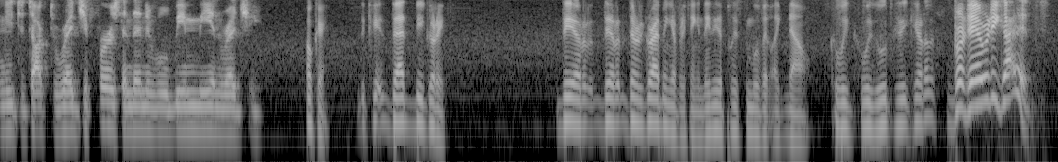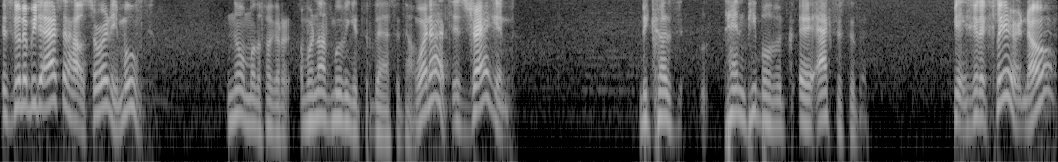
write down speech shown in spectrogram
I need to talk to Reggie first and then it will be me and Reggie. Okay, Okay, that'd be great. They're they're they're grabbing everything. They need a place to move it like now. Could we could we go take care of it? Bro, they already got it. It's gonna be the asset house already moved. No, motherfucker, we're not moving it to the acid house. Why not? It's Dragon. Because ten people have uh, access to that. Yeah, he's gonna clear it. No.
